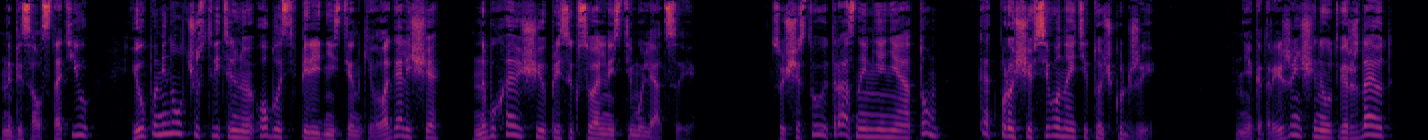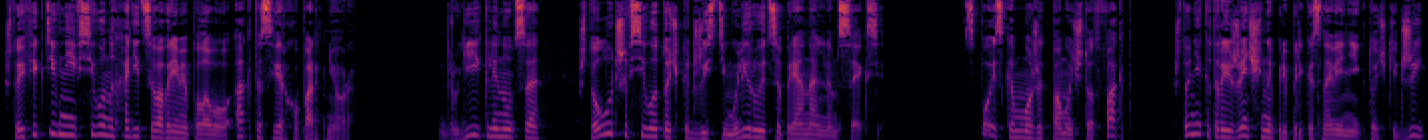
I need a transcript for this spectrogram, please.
написал статью и упомянул чувствительную область в передней стенке влагалища, набухающую при сексуальной стимуляции. Существуют разные мнения о том, как проще всего найти точку G. Некоторые женщины утверждают, что эффективнее всего находиться во время полового акта сверху партнера. Другие клянутся, что лучше всего точка G стимулируется при анальном сексе. С поиском может помочь тот факт, что некоторые женщины при прикосновении к точке G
